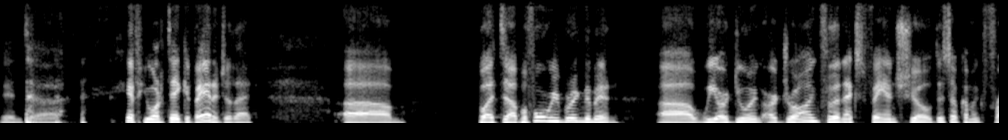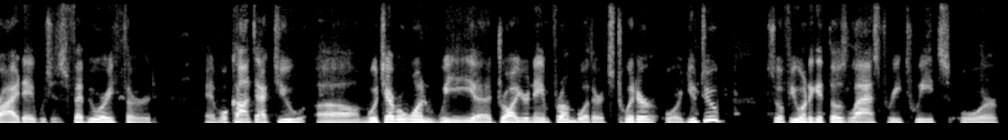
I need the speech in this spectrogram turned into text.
And uh, if you want to take advantage of that. Um, but uh, before we bring them in, uh, we are doing our drawing for the next fan show this upcoming Friday, which is February 3rd. And we'll contact you, um, whichever one we uh, draw your name from, whether it's Twitter or YouTube. So if you want to get those last retweets or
